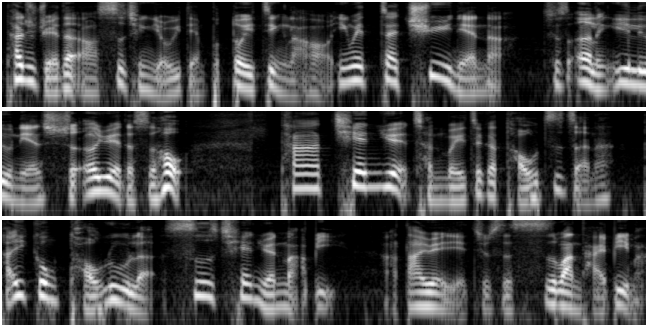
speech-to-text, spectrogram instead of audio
他就觉得啊，事情有一点不对劲了哈，因为在去年呢，就是二零一六年十二月的时候，他签约成为这个投资者呢，他一共投入了四千元马币啊，大约也就是四万台币嘛。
